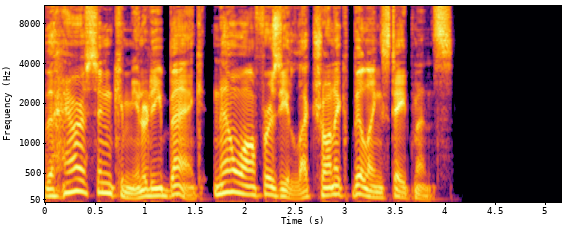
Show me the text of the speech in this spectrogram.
The Harrison Community Bank now offers electronic billing statements.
